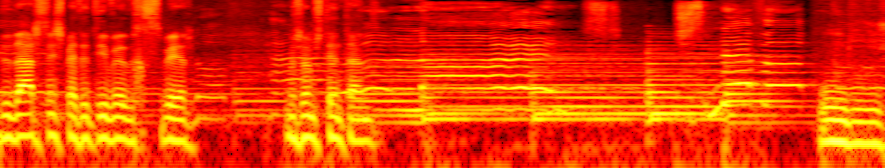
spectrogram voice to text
de dar sem expectativa de receber, mas vamos tentando. Um dos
